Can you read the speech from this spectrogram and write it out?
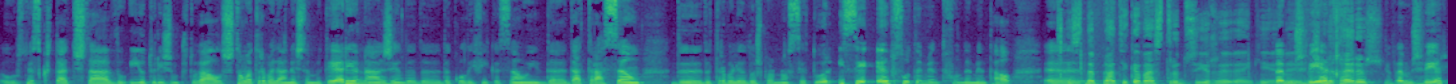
o Sr. Secretário de Estado e o Turismo Portugal estão a trabalhar nesta matéria, na agenda da, da qualificação e da, da atração de, de, trabalhadores para o nosso setor. Isso é absolutamente fundamental. Eh, Isso na prática vai se traduzir em quê? Vamos Nas ver. Carreiras? Vamos ver.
